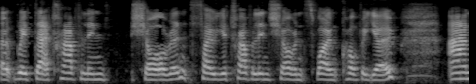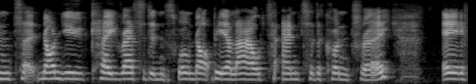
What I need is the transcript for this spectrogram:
uh, with their travel insurance so your travel insurance won't cover you and uh, non-UK residents will not be allowed to enter the country if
